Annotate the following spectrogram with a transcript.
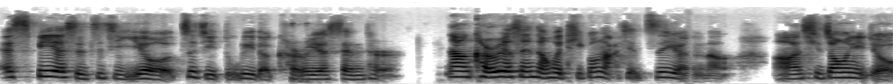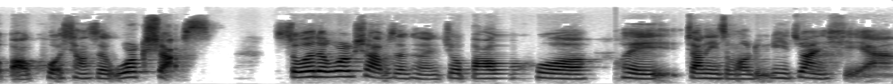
SBS 自己也有自己独立的 Career Center。那 Career Center 会提供哪些资源呢？呃，其中也就包括像是 Workshops，所谓的 Workshops 可能就包括会教你怎么履历撰写啊、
